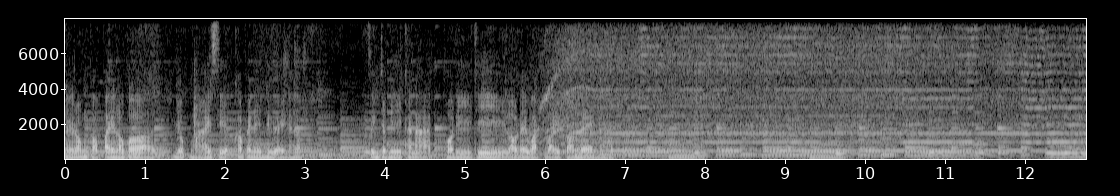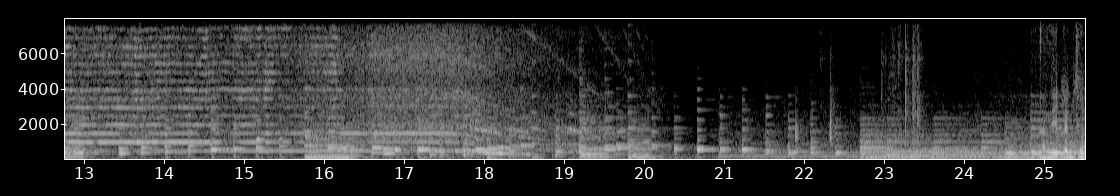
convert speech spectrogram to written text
ในร่องต่อไปเราก็ยกไม้เสียบเข้าไปในเดือยนะครับ ซึ่งจะมีขนาดพอดีที่เราได้วัดไว้ตอนแรกนะครับ อันนี้เป็นชุด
